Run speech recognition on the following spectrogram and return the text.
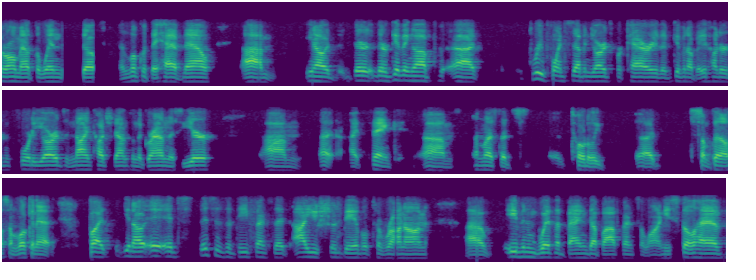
throw them out the window, and look what they have now. Um, you know they're they're giving up uh, 3.7 yards per carry. They've given up 840 yards and nine touchdowns on the ground this year. Um, I, I think, um, unless that's totally uh, something else I'm looking at. But you know, it, it's this is a defense that IU should be able to run on, uh, even with a banged up offensive line. You still have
